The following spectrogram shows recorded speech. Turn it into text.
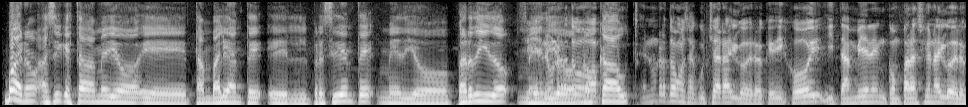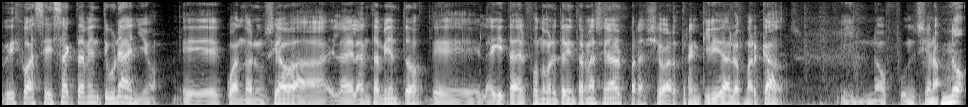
Bueno, así que estaba medio eh, tambaleante el presidente, medio perdido, Sí, en, medio knockout. en un rato vamos a escuchar algo de lo que dijo hoy y también en comparación algo de lo que dijo hace exactamente un año, eh, cuando anunciaba el adelantamiento de la guita del Fondo Monetario Internacional para llevar tranquilidad a los mercados. Y no funcionó. No,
